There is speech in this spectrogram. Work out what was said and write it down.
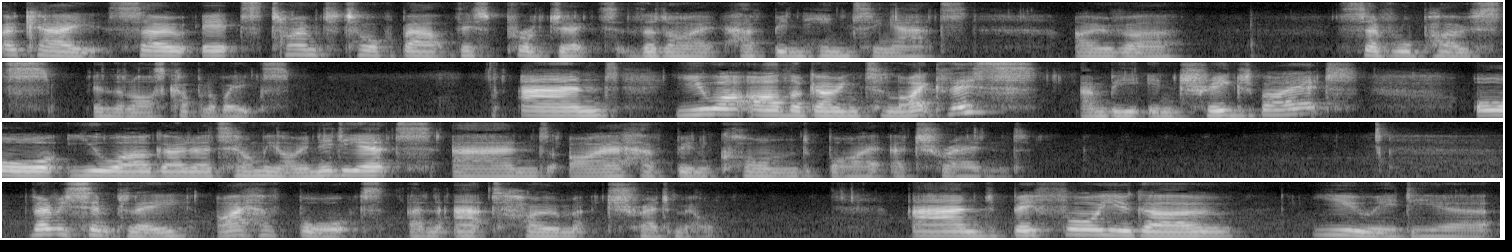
Okay, so it's time to talk about this project that I have been hinting at over several posts in the last couple of weeks. And you are either going to like this and be intrigued by it, or you are going to tell me I'm an idiot and I have been conned by a trend. Very simply, I have bought an at home treadmill. And before you go, you idiot.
